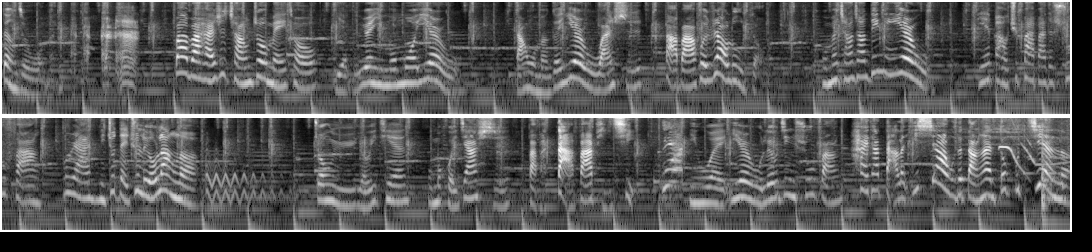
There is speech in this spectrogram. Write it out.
瞪着我们。爸爸还是常皱眉头，也不愿意摸摸一二五。当我们跟一二五玩时，爸爸会绕路走。我们常常叮咛一二五：“别跑去爸爸的书房。”不然你就得去流浪了。终于有一天，我们回家时，爸爸大发脾气，因为一二五溜进书房，害他打了一下午的档案都不见了。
